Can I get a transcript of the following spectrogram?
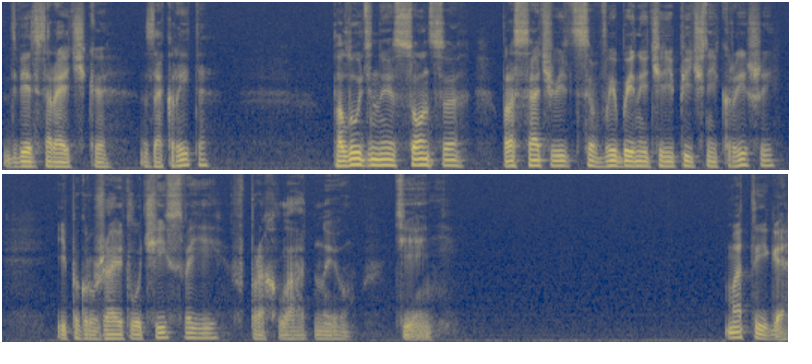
Дверь сарайчика закрыта. Полуденное солнце просачивается в выбоины черепичной крыши и погружает лучи свои в прохладную тень. Мотыга.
